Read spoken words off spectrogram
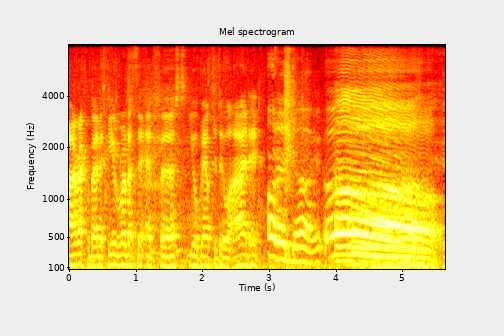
I recommend if you run at it head first, you'll be able to do what I did. I don't know. Oh.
